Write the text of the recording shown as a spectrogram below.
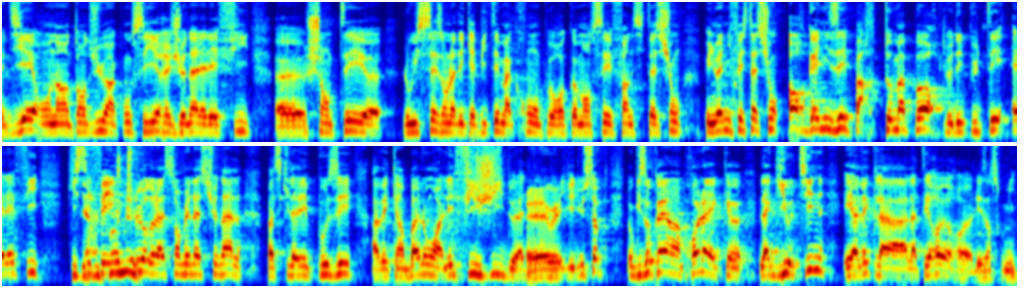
d'hier, on a entendu un conseiller régional LFI euh, chanter euh, Louis XVI, on l'a décapité, Macron, on peut recommencer, fin de citation. Une manifestation organisée par Thomas Porte, le député LFI, qui s'est fait exclure de l'Assemblée nationale parce qu'il avait posé avec un ballon à l'effigie de la tête Eh oui. d'Olivier Dussopt. Donc ils ont quand même un problème avec euh, la guillotine et avec la, la terreur, euh, les insoumis.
